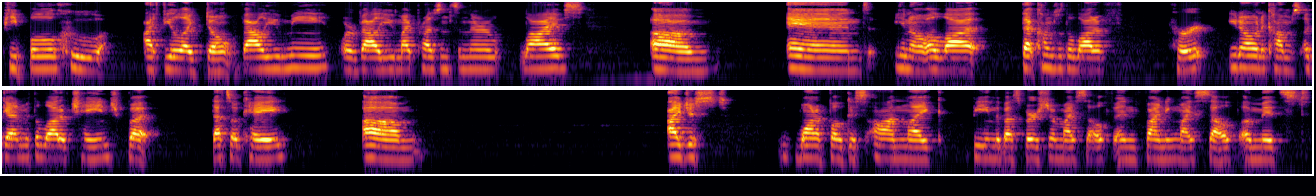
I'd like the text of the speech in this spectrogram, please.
people who I feel like don't value me or value my presence in their lives. Um, and, you know, a lot that comes with a lot of hurt, you know, and it comes again with a lot of change, but that's okay. Um, I just want to focus on like being the best version of myself and finding myself amidst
